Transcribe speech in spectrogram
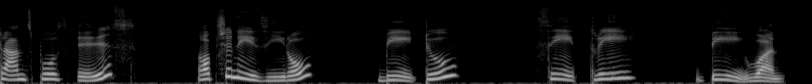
transpose is option A 0, B 2, C 3, D 1.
